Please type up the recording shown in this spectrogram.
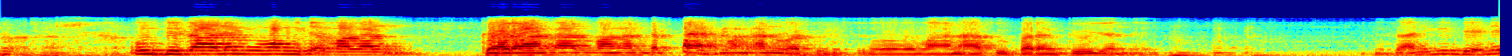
Wong disane wong sik mangan garangan, mangan ketek, mangan waduh, mangan asu barang doyan. Misalnya ini dia ini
